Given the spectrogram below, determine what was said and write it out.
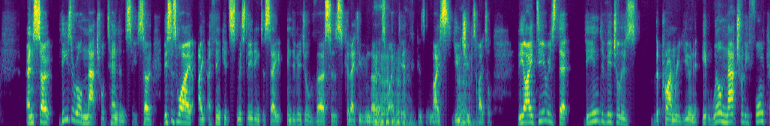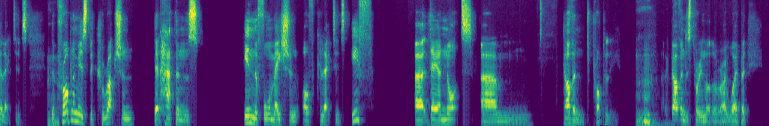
And so these are all natural tendencies. So this is why I, I, think it's misleading to say individual versus collective, even though that's what I did mm-hmm. because a nice YouTube mm-hmm. title. The idea is that the individual is the primary unit. It will naturally form collectives. Mm-hmm. The problem is the corruption that happens in the formation of collectives if uh, they are not um, governed properly. Mm-hmm. Uh, governed is probably not the right word, but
